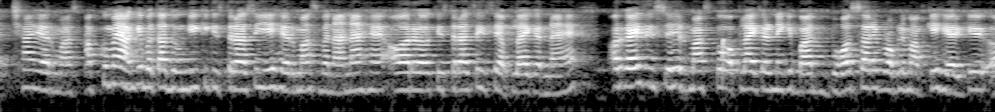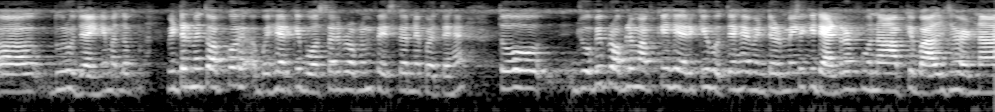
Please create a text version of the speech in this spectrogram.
अच्छा हेयर मास्क आपको मैं आगे बता दूँगी कि किस तरह से ये हेयर मास्क बनाना है और किस तरह से इसे अप्लाई करना है। और गाइज़ इस हेयर मास्क को अप्लाई करने के बाद बहुत सारे प्रॉब्लम आपके हेयर के दूर हो जाएँगे। मतलब विंटर में तो आपको हेयर के बहुत सारे प्रॉब्लम फेस करने पड़ते हैं। तो जो भी प्रॉब्लम आपके हेयर के होते हैं विंटर में, जैसे कि डैंड्रफ होना, आपके बाल झड़ना,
